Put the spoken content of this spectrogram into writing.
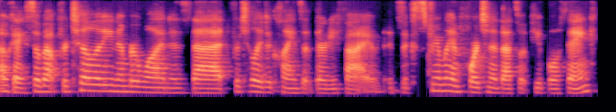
Okay, so about fertility, number one is that fertility declines at 35. It's extremely unfortunate that's what people think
